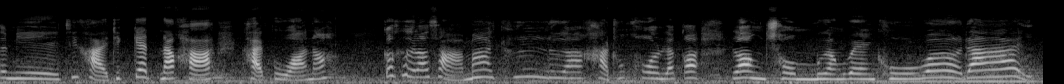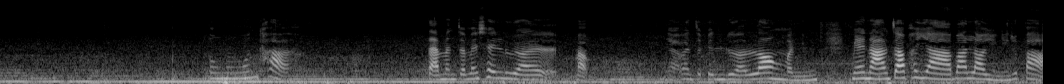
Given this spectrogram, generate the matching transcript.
จะมีที่ขายทิกเก็ตนะคะ ขายตั๋วเนาะก็คือเราสามารถขึ้นเรือค่ะทุกคนแล้วก็ล่องชมเมืองแวนคูเวอร์ได้ ตรงนู้นค่ะ แต่มันจะไม่ใช่เรือแบบเนี่ยมันจะเป็นเรือล่องเหมือนแม่น้ำเจ้าพระยาบ้านเราอย่างนี้หรือเปล่า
